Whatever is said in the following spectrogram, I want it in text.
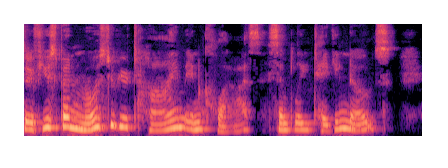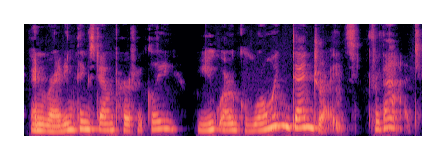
So if you spend most of your time in class simply taking notes and writing things down perfectly, you are growing dendrites for that.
